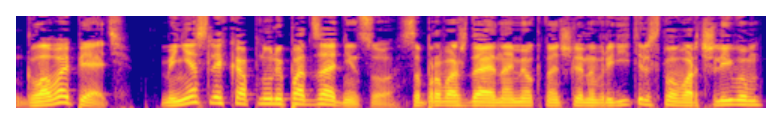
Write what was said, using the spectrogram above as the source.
Глава 5. Меня слегка пнули под задницу, сопровождая намек на членовредительство ворчливым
